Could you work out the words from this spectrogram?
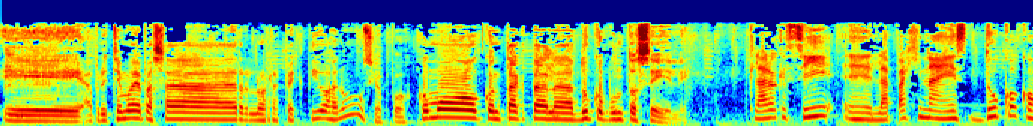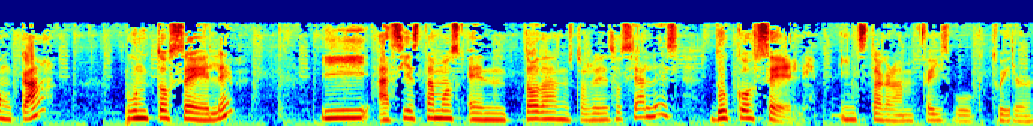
Eh, aprovechemos de pasar los respectivos anuncios. Pues. ¿Cómo contactan a duco.cl? Claro que sí, eh, la página es ducoconk.cl y así estamos en todas nuestras redes sociales, DucoCL, Instagram, Facebook, Twitter,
